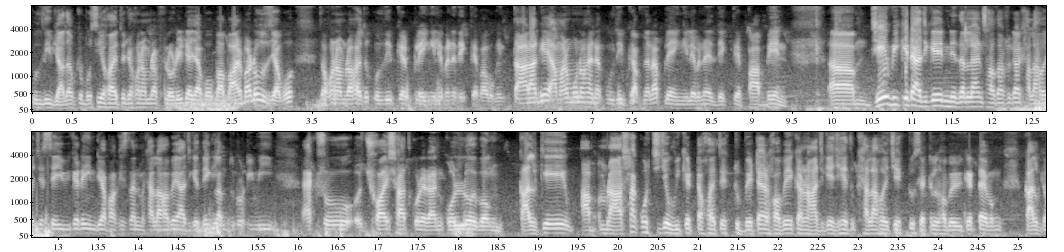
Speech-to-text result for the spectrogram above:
কুলদীপ যাদবকে বসিয়ে হয়তো যখন আমরা ফ্লোরিডা যাব বা বারবাডোস যাব, তখন আমরা হয়তো কুলদীপকে প্লেইং ইলেভেনে দেখতে পাবো। কিন্তু তার আগে আমার মনে হয় না কুলদীপকে আপনারা প্লেইং ইলেভেনে দেখতে পাবেন। যে উইকেটে আজকে নেদারল্যান্ড সাউথ আফ্রিকা খেলা হয়েছে, সেই উইকেটে ইন্ডিয়া পাকিস্তান খেলা হবে। আজকে দেখলাম দুটো টিমই একশো ছয় সাত করে রান করল এবং কালকে আমরা আশা করছি যে উইকেটটা হয়তো একটু বেটার হবে, কারণ আজকে যেহেতু খেলা হয়েছে, একটু সেটেল হবে উইকেটটা এবং কালকে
